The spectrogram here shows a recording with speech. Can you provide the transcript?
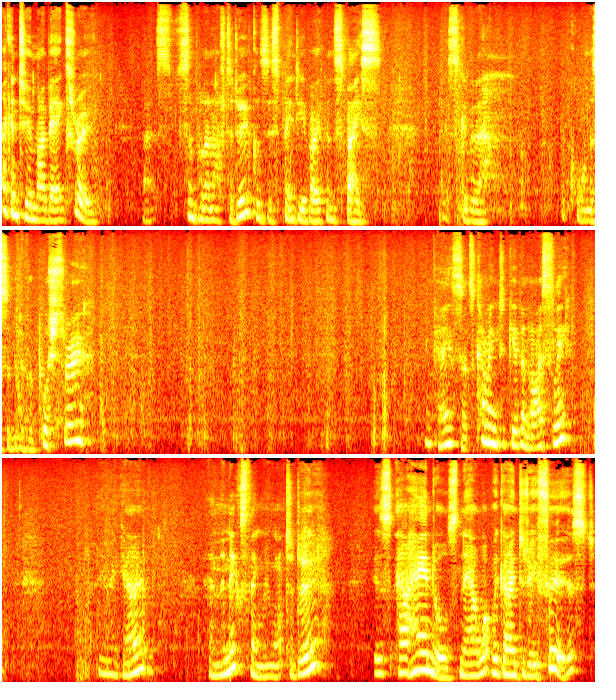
I can turn my bag through. That's simple enough to do because there's plenty of open space. Let's give it a the corners a bit of a push through. Okay, so it's coming together nicely. There we go. And the next thing we want to do is our handles. Now what we're going to do first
